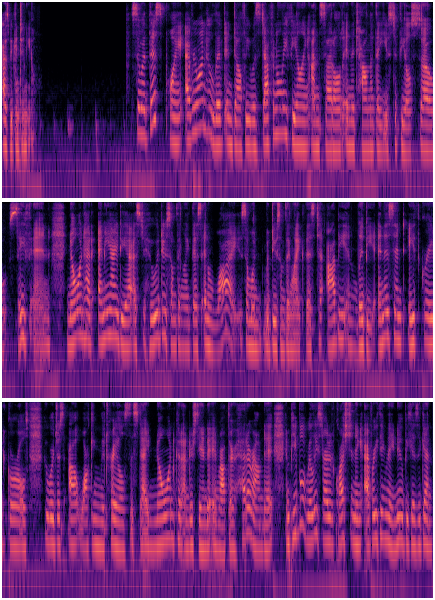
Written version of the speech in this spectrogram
as we continue. So at this point, everyone who lived in Delphi was definitely feeling unsettled in the town that they used to feel so safe in. No one had any idea as to who would do something like this and why someone would do something like this to Abby and Libby, innocent eighth grade girls who were just out walking the trails this day. No one could understand it and wrap their head around it. And people really started questioning everything they knew because, again,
